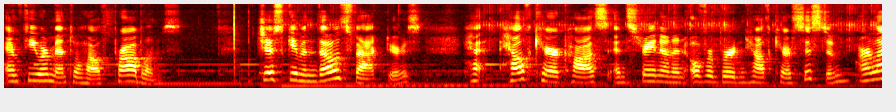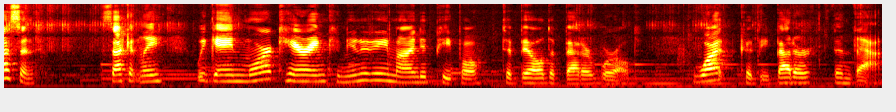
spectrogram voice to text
and fewer mental health problems. Just given those factors, healthcare costs and strain on an overburdened healthcare system are lessened. Secondly, we gain more caring, community minded people to build a better world. What could be better than that?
